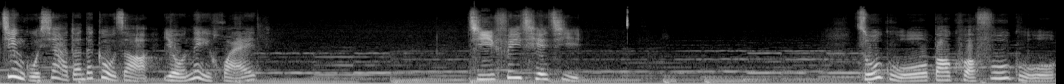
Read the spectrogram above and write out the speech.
胫骨下端的构造有内踝及非切迹。足骨包括腹骨、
